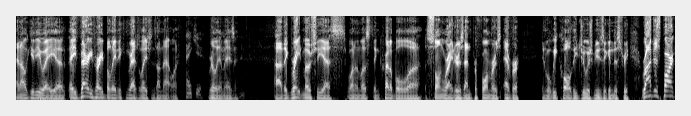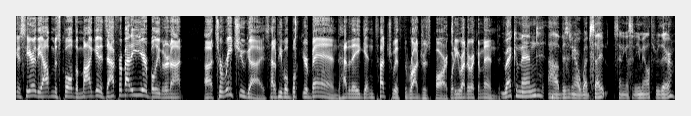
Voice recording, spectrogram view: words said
and I'll give you a uh, a very very belated congratulations on that one. Thank you. Really amazing. Thank you. Uh, the great Moshe Yess, one of the most incredible uh, songwriters and performers ever in what we call the Jewish music industry. Rogers Park is here. The album is called The Magid. It's out for about a year, believe it or not. Uh, to reach you guys, how do people book your band? How do they get in touch with Rogers Park? What do you rather recommend? Recommend uh, visiting our website, sending us an email through there.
